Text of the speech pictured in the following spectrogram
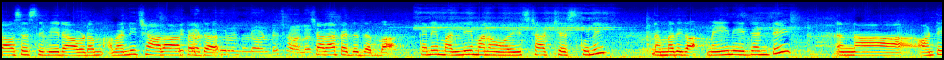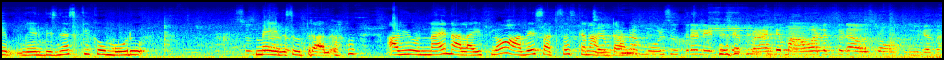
లాసెస్ ఇవి రావడం అవన్నీ చాలా పెద్ద చాలా పెద్ద దెబ్బ. కానీ మళ్ళీ మనం రీస్టార్ట్ చేసుకుని నెమ్మదిగా మెయిన్ ఏంటంటే నా అంటే నేను బిజినెస్కి మూడు మెయిన్ సూత్రాలు. అవి ఉన్నాయి నా లైఫ్లో అవే సక్సెస్ కానీ చెప్పండి అంటాను. మూడు సూత్రాలు ఏంటో చెప్పండి. అంటే మా వాళ్ళకి కూడా అవసరం అవుతుంది కదా.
